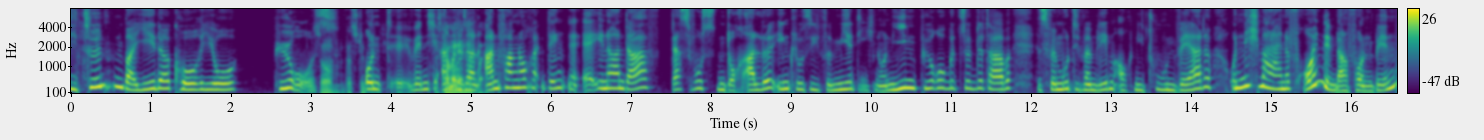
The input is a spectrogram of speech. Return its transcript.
die zünden bei jeder Choreo Pyros. So, das stimmt. Und äh, wenn ich an unseren ja Anfang noch denken, erinnern darf, das wussten doch alle, inklusive mir, die ich noch nie ein Pyro gezündet habe, das vermutlich in meinem Leben auch nie tun werde und nicht mal eine Freundin davon bin.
